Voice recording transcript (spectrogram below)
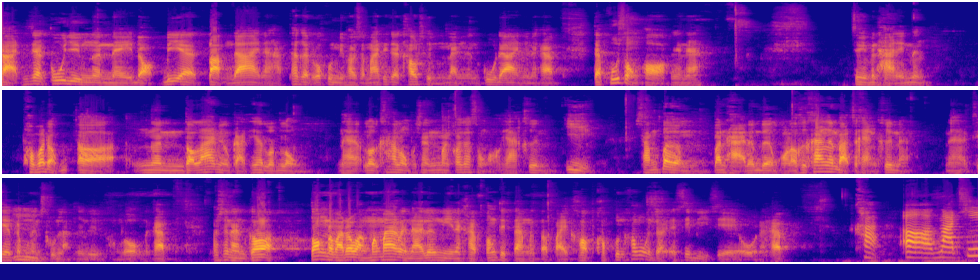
กาสที่จะกู้ยืมเงินในดอกเบี้ยต่ำได้นะครับ ถ้าเกิดว่าคุณมีความสามารถที่จะเข้าถึงแหล่งเงินกู้ได้เนี่ยนะครับ แต่ผู้ส่งออกเนี่ยนะ จะมีปัญหานิดนึงเพราะว่าดอกเอ่อเงินดอลลาร์มีโอกาสที่จะลดลงนะฮะลดค่าลงเพราะฉะนั้นมันก็จะส่งออกยากขึ้นอีกซ้ำเติมปัญหาเดิมๆของเราคือค่าเงินบาทจะแข็งขึ้นนะนะฮะเทียบกับเงินทุนหลักอื่นๆของโลกนะครับ เพราะฉะนั้นก็ต้องระมัดระวังมากๆเลยนะเรื่องนี้นะครับ ต้องติดตามกันต่อไปขอบขอบคุณข้อมูลจาก SCB CAO นะครับ ค่ะมาที่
